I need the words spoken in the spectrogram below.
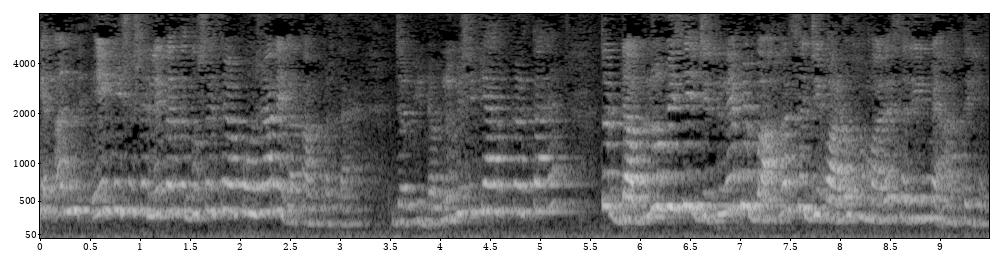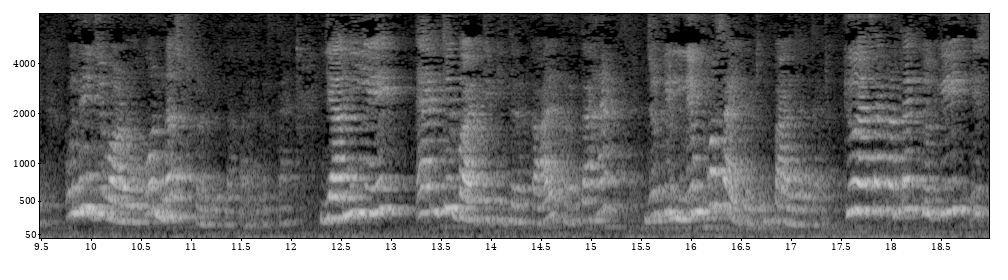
के अन्य एक हिस्से से लेकर के दूसरे हिस्से में पहुँचाने का काम करता है जबकि डब्ल्यूबीसी क्या करता है डब्ल्यूबीसी जितने भी बाहर से जीवाणु हमारे शरीर में आते हैं, उन्हीं जीवाणुओं को नष्ट करने का कार्य करता है। यानी ये एंटीबायोटिक की तरह कार्य करता है, जो कि लिम्फोसाइट में पाया जाता है। क्यों ऐसा करता है? क्योंकि इस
